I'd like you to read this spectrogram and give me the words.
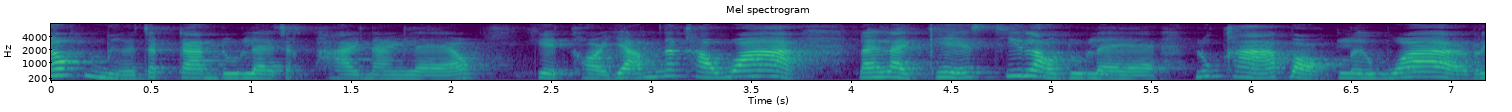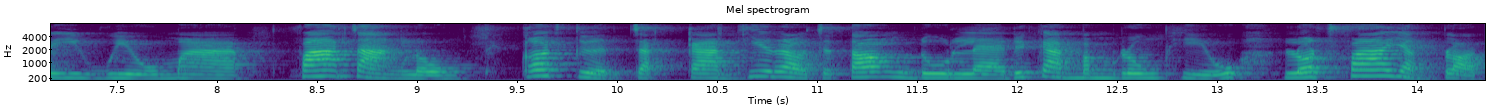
นอกเหนือจากการดูแลจากภายในแล้ว เกดขอย้ำนะคะว่าหลาย ๆ เคสที่เราดูแลลูกค้าบอกเลยว่ารีวิวมาฝ้าจางลง ก็เกิดจากการที่เราจะต้องดูแลด้วยการบำรุงผิว ลดฝ้าอย่างปลอด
